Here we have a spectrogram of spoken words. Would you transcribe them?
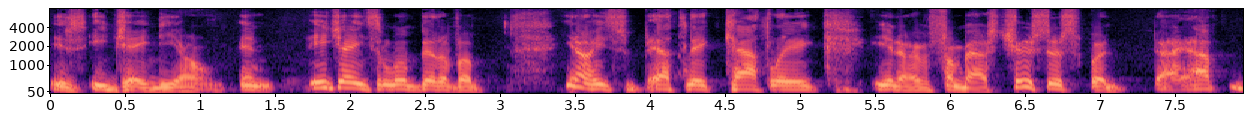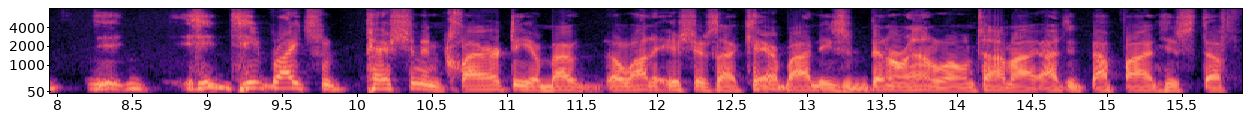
is E.J. Dionne, and E.J.'s a little bit of a, you know, he's ethnic Catholic, you know, from Massachusetts, but I, I, he, he writes with passion and clarity about a lot of issues I care about. He's been around a long time. I, I, I find his stuff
